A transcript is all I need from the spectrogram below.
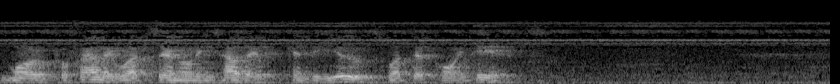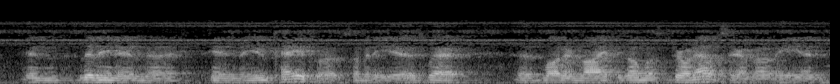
more profoundly what ceremonies, how they can be used, what their point is. in living in uh, in the UK for so many years, where uh, modern life has almost thrown out ceremony, and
